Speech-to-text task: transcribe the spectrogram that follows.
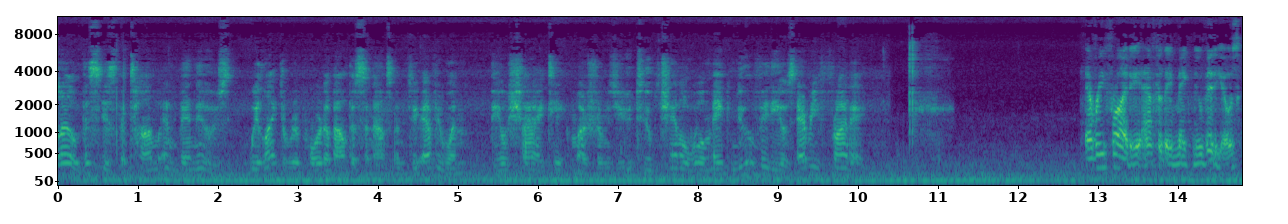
Hello, this is the Tom and Ben News. We'd like to report about this announcement to everyone. The Oshai Take Mushrooms YouTube channel will make new videos every Friday. Every Friday after they make new videos,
